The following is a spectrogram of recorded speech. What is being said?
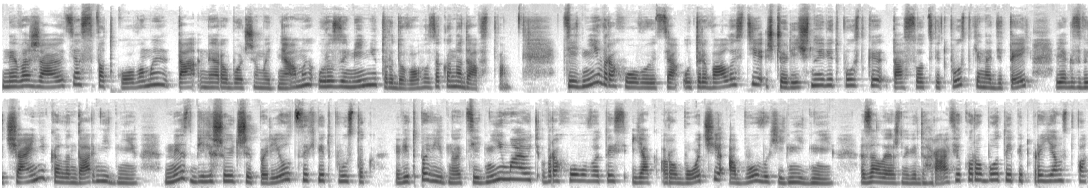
не вважаються святковими та неробочими днями у розумінні трудового законодавства. Ці дні враховуються у тривалості щорічної відпустки та соцвідпустки на дітей як звичайні календарні дні не збільшуючи період цих відпусток. Відповідно, ці дні мають враховуватись як робочі або вихідні дні, залежно від графіку роботи підприємства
